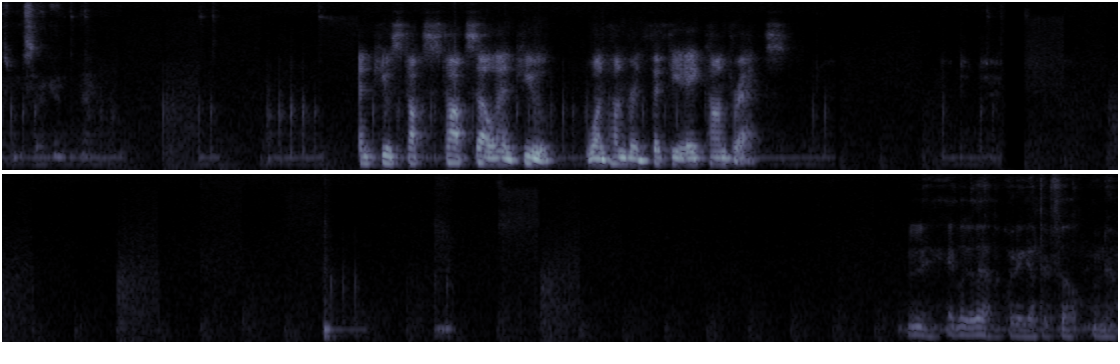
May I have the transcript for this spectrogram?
Just one second. NQ stock stock sell NQ 158 contracts. Hey, look at that. Look where they got their fill. Who knew?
